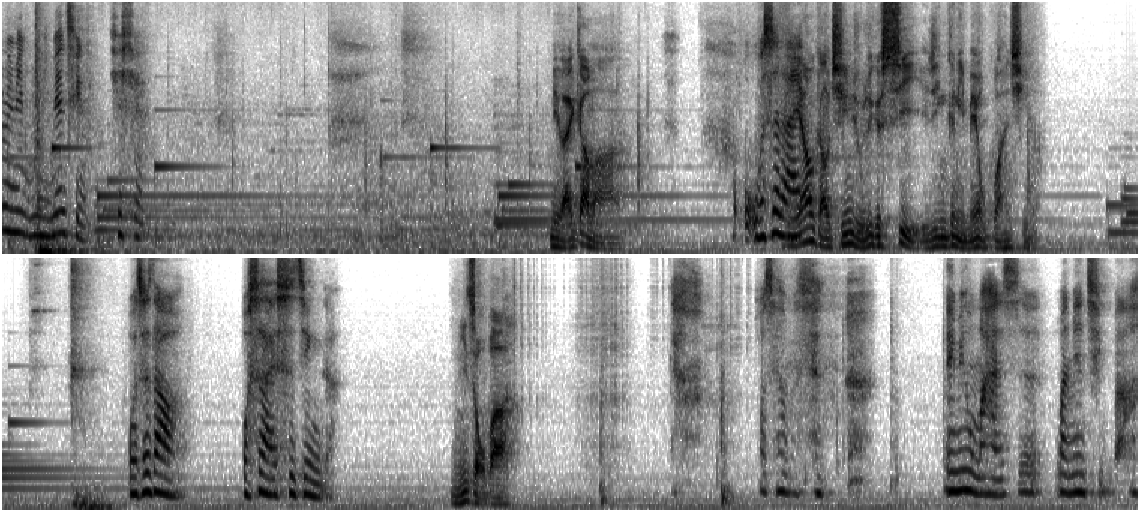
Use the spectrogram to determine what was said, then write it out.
这边里面请，谢谢。你来干嘛？我我是来……你要搞清楚，这个戏已经跟你没有关系了。我知道，我是来试镜的。你走吧。抱歉，抱歉。明明我们还是外面请吧。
